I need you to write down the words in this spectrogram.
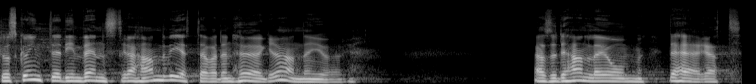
då ska inte din vänstra hand veta vad den högra handen gör. Alltså det handlar ju om det här att,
